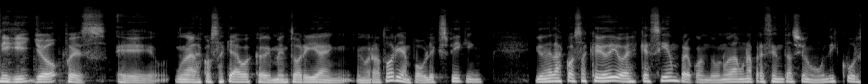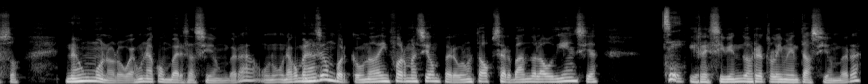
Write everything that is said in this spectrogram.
Nicky, yo pues eh, una de las cosas que hago es que doy mentoría en, en oratoria, en public speaking. Y una de las cosas que yo digo es que siempre cuando uno da una presentación o un discurso, no es un monólogo, es una conversación, ¿verdad? Una, conversación porque uno da información, pero uno está observando la audiencia Sí, y recibiendo retroalimentación, ¿verdad?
